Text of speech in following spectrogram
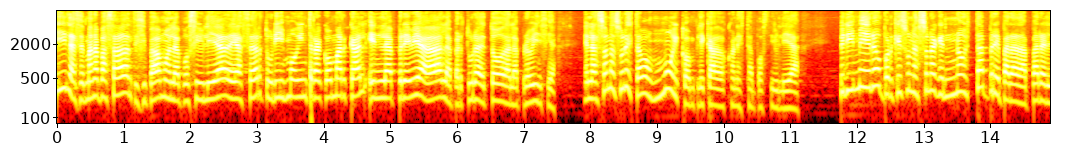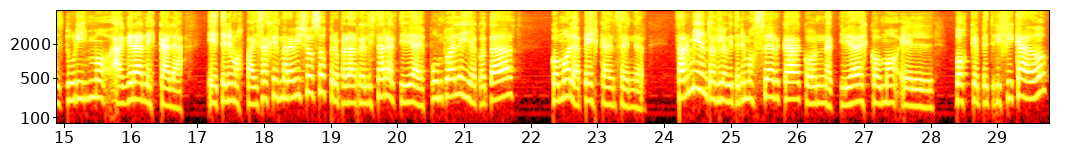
Y la semana pasada anticipábamos la posibilidad de hacer turismo intracomarcal en la previa a la apertura de toda la provincia. En la zona sur estamos muy complicados con esta posibilidad. Primero porque es una zona que no está preparada para el turismo a gran escala. Eh, tenemos paisajes maravillosos, pero para realizar actividades puntuales y acotadas como la pesca en Senger. Sarmiento es lo que tenemos cerca con actividades como el bosque petrificado,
